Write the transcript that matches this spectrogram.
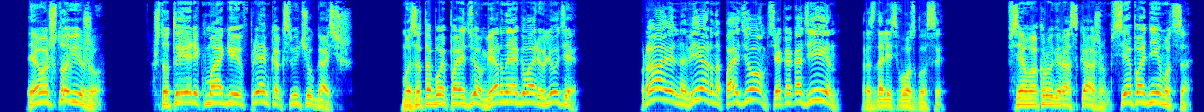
— Я вот что вижу что ты, Эрик, магию впрямь как свечу гасишь. Мы за тобой пойдем, верно я говорю, люди?» «Правильно, верно, пойдем, все как один!» — раздались возгласы. «Всем в округе расскажем, все поднимутся!»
